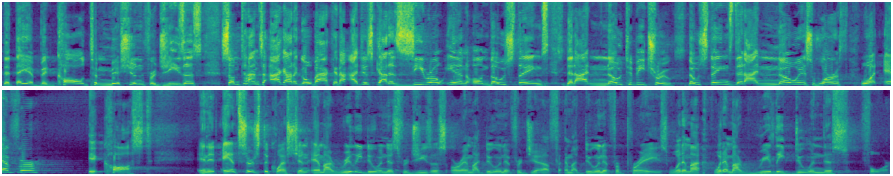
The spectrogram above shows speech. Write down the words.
that they have been called to mission for Jesus. Sometimes I got to go back and I, just got to zero in on those things that I know to be true, those things that I know is worth whatever it costs and it answers the question Am I really doing this for Jesus or am I doing it for Jeff? Am I doing it for praise? What am I, what am I really doing this for?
